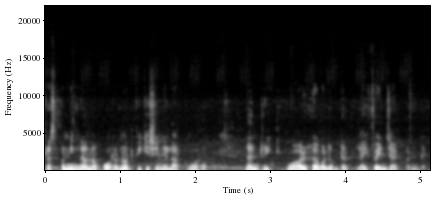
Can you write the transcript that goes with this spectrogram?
ப்ரெஸ் பண்ணிங்கன்னா நான் போடுற நோட்டிஃபிகேஷன் எல்லாருக்கும் வரும். நன்றி. வாழ்க வளமுடன். லைஃப்பை என்ஜாய் பண்ணுங்கள்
